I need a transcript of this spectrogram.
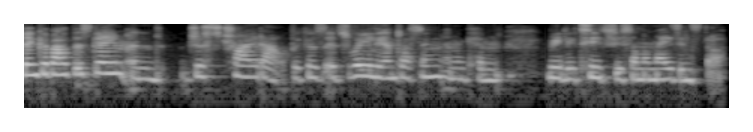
think about this game and just try it out because it's really interesting and can really teach you some amazing stuff.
